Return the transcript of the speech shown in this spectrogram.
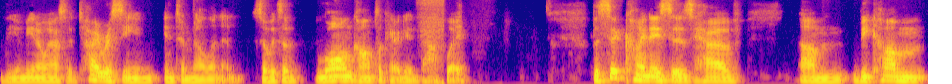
the amino acid tyrosine into melanin. So it's a long, complicated pathway. The SIK kinases have um, become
